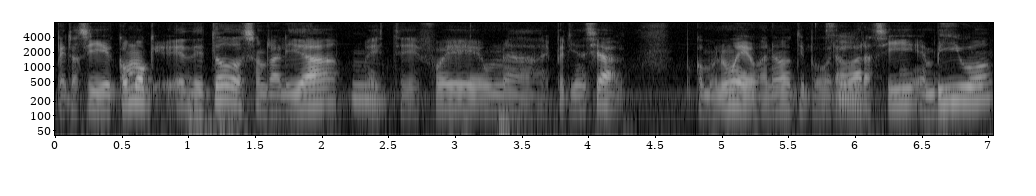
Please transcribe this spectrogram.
pero sí, como que de todos en realidad Mm. este, fue una experiencia como nueva, ¿no? Tipo Sí. grabar así en vivo.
